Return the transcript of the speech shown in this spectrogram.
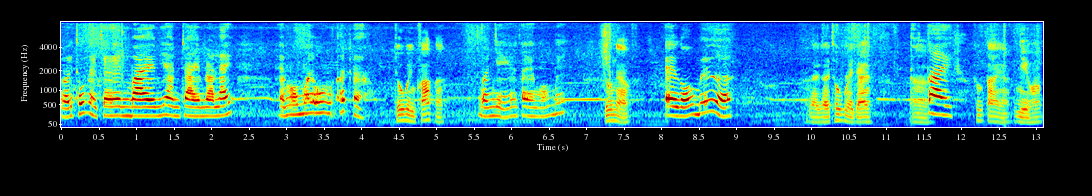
gửi thuốc về cho em ba em với anh trai em ra lấy. Em uống mới uống ít à. Chú bên pháp hả? Bệnh gì ở tay em cũng không biết. Chú nào? Em cũng không biết rồi. Rồi gửi thuốc về cho em. À, tay thuốc tay hả? Nhiều không?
